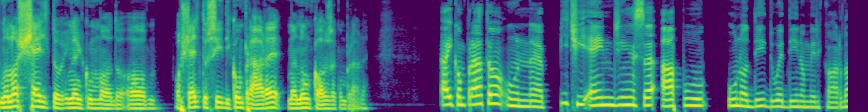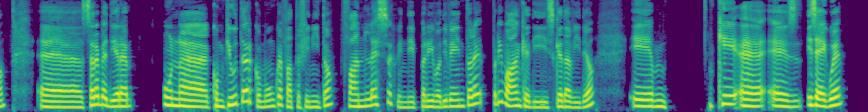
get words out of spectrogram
non ho scelto in alcun modo. Ho ho scelto sì di comprare, ma non cosa comprare. Hai comprato un eh, PC Engines APU 1D, 2D, non mi ricordo. Eh, sarebbe a dire un uh, computer comunque fatto finito, fanless, quindi privo di ventole, privo anche di scheda video, e, ehm, che eh, es- esegue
